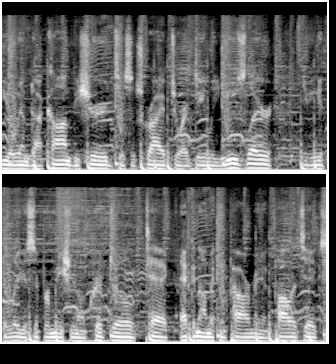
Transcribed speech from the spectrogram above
D O M.com. Be sure to subscribe to our daily newsletter. You can get the latest information on crypto, tech, economic empowerment, and politics.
